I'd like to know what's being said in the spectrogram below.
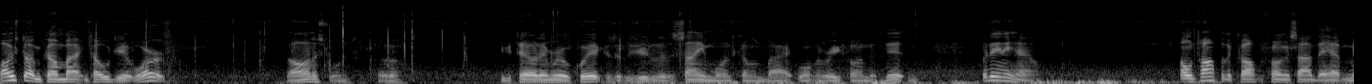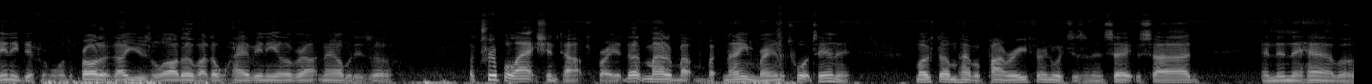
most of them come back and told you it worked. The honest ones. Uh, you could tell them real quick because it was usually the same ones coming back wanting a refund that didn't. But anyhow, on top of the copper fungicide, they have many different ones. The product I use a lot of, I don't have any of right now, but is a, a triple action type spray. It doesn't matter about name brand, it's what's in it. Most of them have a pyrethrin, which is an insecticide, and then they have a,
